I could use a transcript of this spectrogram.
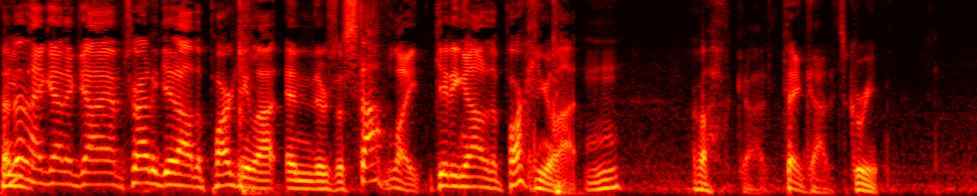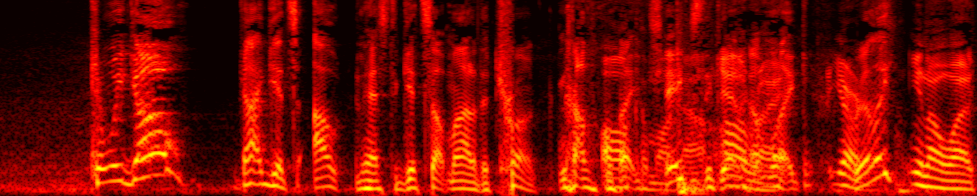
And then I got a guy, I'm trying to get out of the parking lot, and there's a stoplight getting out of the parking lot. Mm-hmm. Oh God! Thank God it's green. Can we go? Guy gets out and has to get something out of the trunk. Now the Oh, light come on changed again. All I'm right. like, You're- really? You know what?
